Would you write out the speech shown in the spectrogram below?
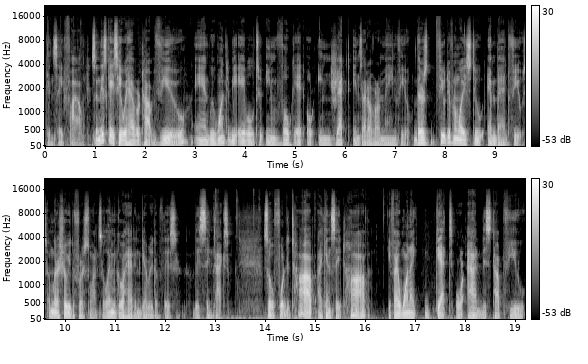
Can say file. So in this case here we have our top view and we want to be able to invoke it or inject inside of our main view. There's a few different ways to embed views. I'm going to show you the first one. So let me go ahead and get rid of this, this syntax. So for the top, I can say top. If I want to get or add this top view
